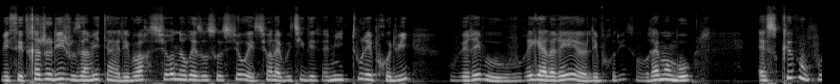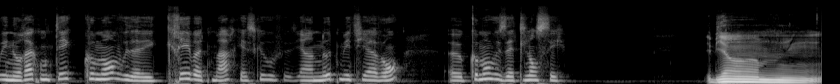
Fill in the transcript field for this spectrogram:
mais c'est très joli, je vous invite à aller voir sur nos réseaux sociaux et sur la boutique des familles tous les produits, vous verrez, vous vous régalerez, les produits sont vraiment beaux. Est-ce que vous pouvez nous raconter comment vous avez créé votre marque? Est-ce que vous faisiez un autre métier avant? Euh, Comment vous êtes lancé? Eh bien, hum,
